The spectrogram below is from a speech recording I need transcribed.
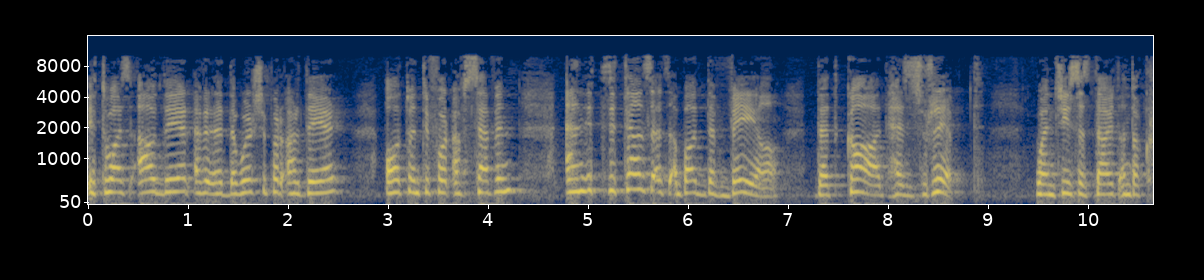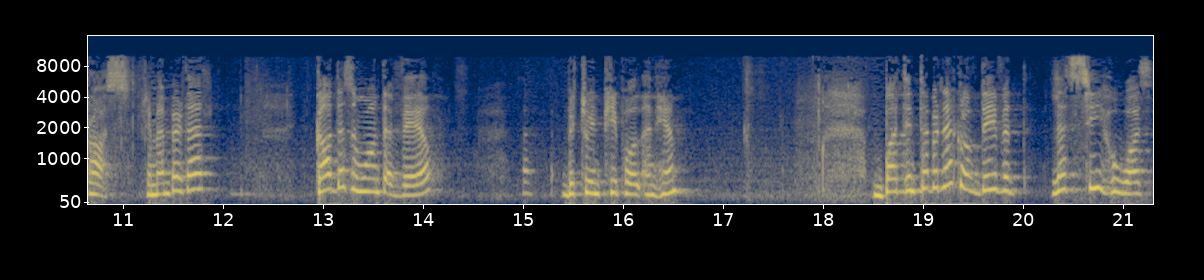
It was out there, uh, the worshippers are there, all 24 of 7. And it tells us about the veil that God has ripped when Jesus died on the cross. Remember that? God doesn't want a veil between people and Him. But in Tabernacle of David, let's see who was,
